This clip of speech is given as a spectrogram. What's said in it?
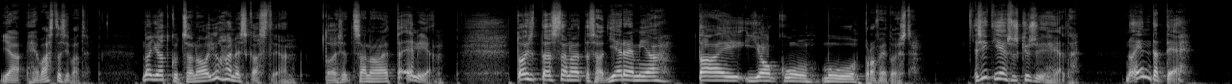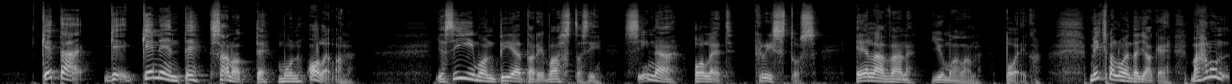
Ja he vastasivat, no jotkut sanoo Johannes Kastajan, toiset sanoo, että Elian. Toiset taas sanoo, että sä oot Jeremia tai joku muu profetoista. Ja sitten Jeesus kysyi heiltä, no entä te? ketä, ke, kenen te sanotte mun olevan? Ja Simon Pietari vastasi, sinä olet Kristus, elävän Jumalan poika. Miksi mä luen tämän jakeen? Mä haluan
